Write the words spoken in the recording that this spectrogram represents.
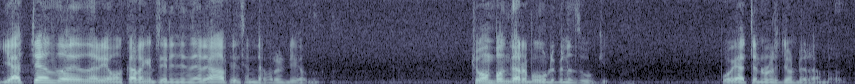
ഈ അച്ഛൻ എന്താണെന്നറിയാമോ കറങ്ങി തിരിഞ്ഞ് നേരെ ഓഫീസിന്റെ ഫ്രണ്ടിൽ വന്നു. ചുവപ്പും കറുപ്പും ഉടുപ്പിനെ തൂക്കി. പോയി അച്ഛനെ വിളിച്ചുകൊണ്ട് വരാൻ പറഞ്ഞു.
